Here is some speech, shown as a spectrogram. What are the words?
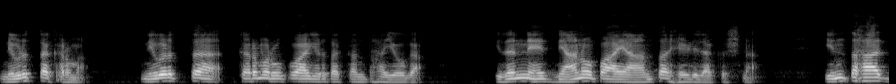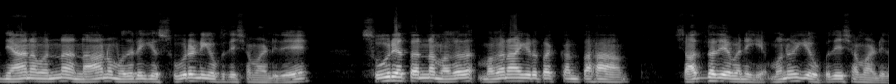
ನಿವೃತ್ತ ಕರ್ಮ. ನಿವೃತ್ತ ಕರ್ಮ ರೂಪವಾಗಿರತಕ್ಕಂತಹ ಯೋಗ. ಇದನ್ನೇ ಜ್ಞಾನೋಪಾಯ ಅಂತ ಹೇಳಿದ ಕೃಷ್ಣ. ಇಂತಹ ಜ್ಞಾನವನ್ನು ನಾನು ಮೊದಲಿಗೆ ಸೂರ್ಯನಿಗೆ ಉಪದೇಶ ಮಾಡಿದೆ. ಸೂರ್ಯ ತನ್ನ ಮಗ, ಮಗನಾಗಿರತಕ್ಕಂತಹ ಶ್ರಾದ್ದದೇವನಿಗೆ ಮನುವಿಗೆ ಉಪದೇಶ ಮಾಡಿದ.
